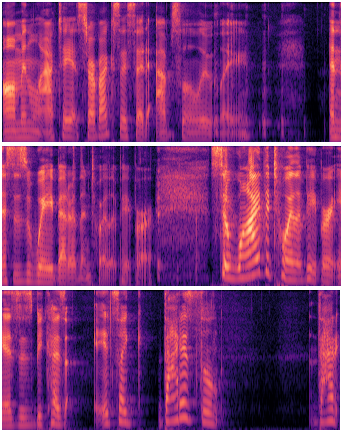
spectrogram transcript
almond latte at Starbucks? I said, absolutely and this is way better than toilet paper. So why the toilet paper is is because it's like that is the that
